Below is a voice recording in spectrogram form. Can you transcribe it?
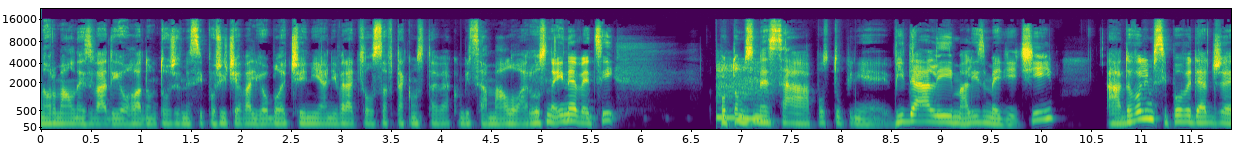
normálne zvady ohľadom toho, že sme si požičiavali oblečenie a nevrátilo sa v takom stave, ako by sa malo a rôzne iné veci. Potom sme sa postupne vydali, mali sme deti a dovolím si povedať, že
